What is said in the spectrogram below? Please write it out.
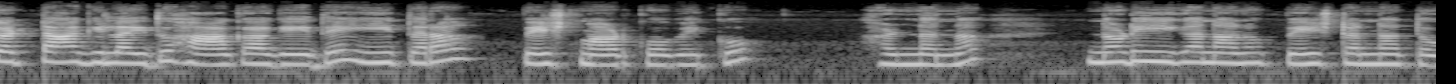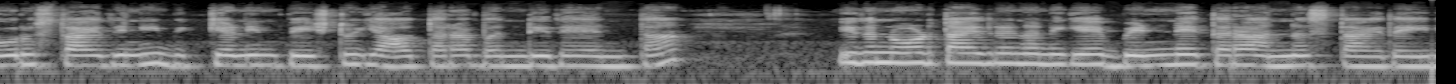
ಕಟ್ ಆಗಿಲ್ಲ, ಇದು ಹಾಗಾಗೇ ಇದೆ. ಈ ಥರ ಪೇಸ್ಟ್ ಮಾಡ್ಕೋಬೇಕು ಹಣ್ಣನ್ನು. ನೋಡಿ, ಈಗ ನಾನು ಪೇಸ್ಟನ್ನು ತೋರಿಸ್ತಾ ಇದ್ದೀನಿ, ಬಿಕ್ಕೆಣ್ಣಿನ ಪೇಸ್ಟು ಯಾವ ಥರ ಬಂದಿದೆ ಅಂತ. ಇದು ನೋಡ್ತಾ ಇದ್ದರೆ ನನಗೆ ಬೆಣ್ಣೆ ಥರ ಅನ್ನಿಸ್ತಾ ಇದೆ ಈ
